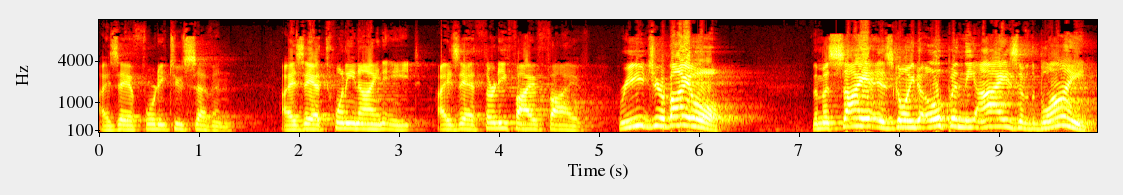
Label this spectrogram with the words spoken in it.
Isaiah 42 7. Isaiah 29 8. Isaiah 35 5. Read your Bible. The Messiah is going to open the eyes of the blind.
